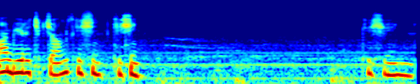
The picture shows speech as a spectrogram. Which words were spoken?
Lan bir yere çıkacağımız kesin. Kesin. Kesin.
